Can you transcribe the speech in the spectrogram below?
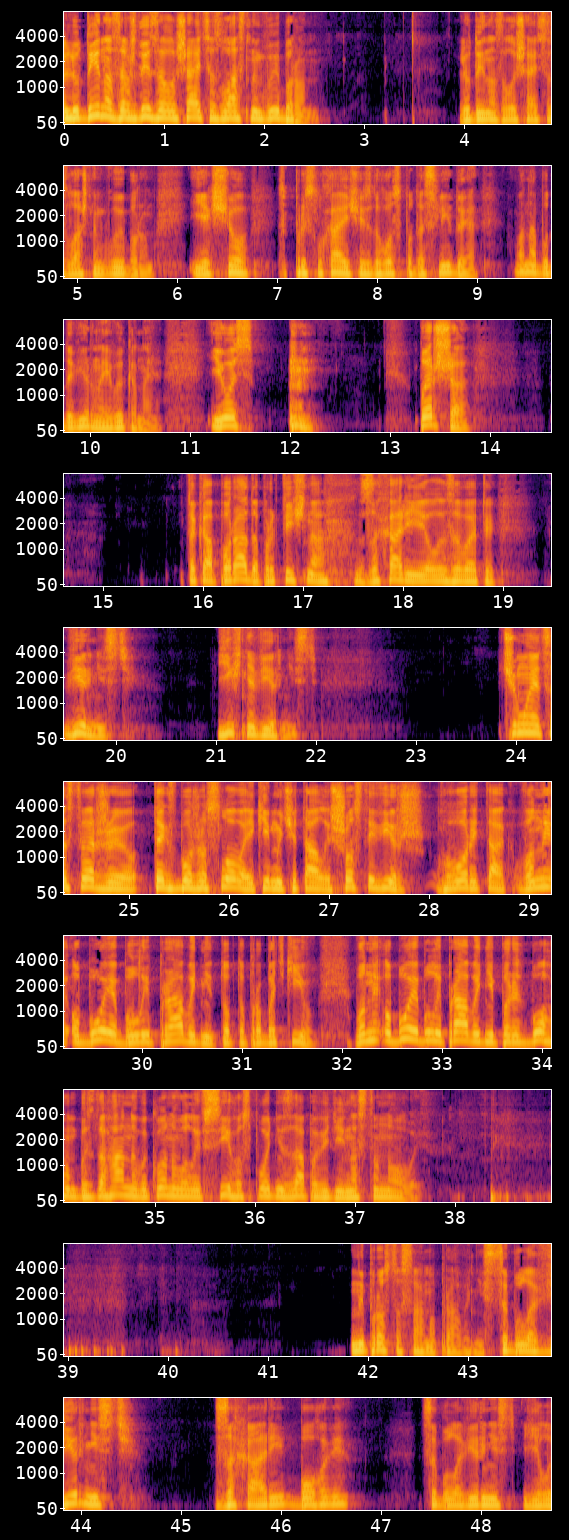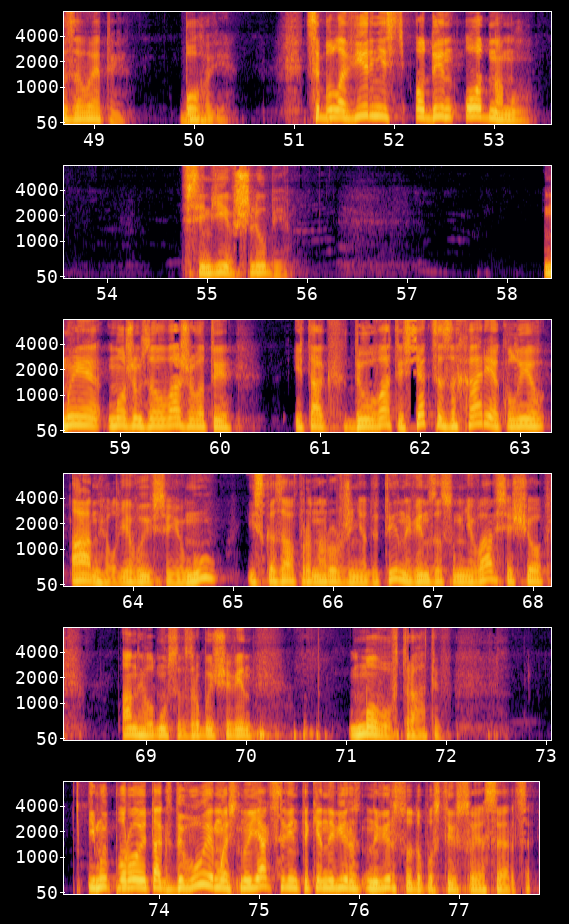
Людина завжди залишається з власним вибором. Людина залишається з власним вибором. І якщо, прислухаючись до Господа, слідує, вона буде вірна і виконає. І ось перша така порада, практична Захарії і Єлизавети вірність, їхня вірність. Чому я це стверджую? Текст Божого Слова, який ми читали, шостий вірш, говорить так: вони обоє були праведні, тобто про батьків. Вони обоє були праведні перед Богом, бездоганно виконували всі Господні заповіді і настанови. Не просто самоправедність, це була вірність Захарії Богові, це була вірність Єлизавети Богові. Це була вірність один одному в сім'ї, в шлюбі. Ми можемо зауважувати і так дивуватись, як це Захарія, коли ангел явився йому і сказав про народження дитини, він засумнівався, що ангел мусив зробити, що він мову втратив. І ми порою так здивуємось, ну як це він таке невір... невірство допустив в своє серце.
